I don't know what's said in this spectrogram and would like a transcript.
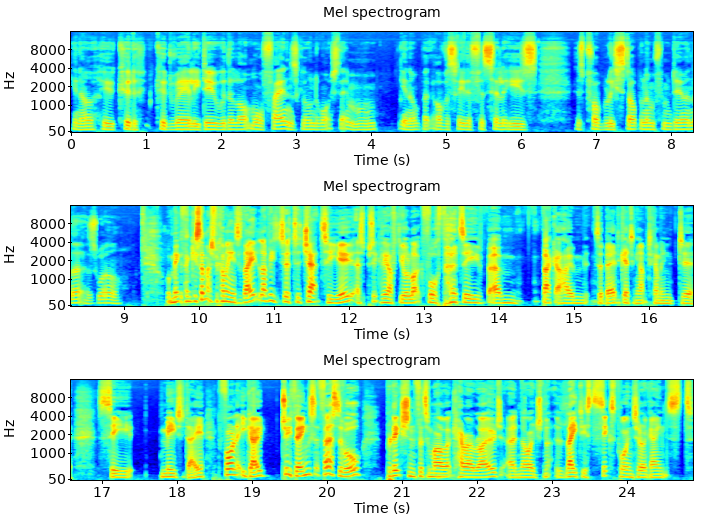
you know, who could could really do with a lot more fans going to watch them. You know, but obviously the facilities is probably stopping them from doing that as well. Well, Mick, thank you so much for coming in today. Lovely to, to chat to you, particularly after your like four thirty um, back at home to bed, getting up to come in to see me today. Before I let you go, two things. First of all, prediction for tomorrow at Carrow Road, uh, Norwich latest six pointer against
